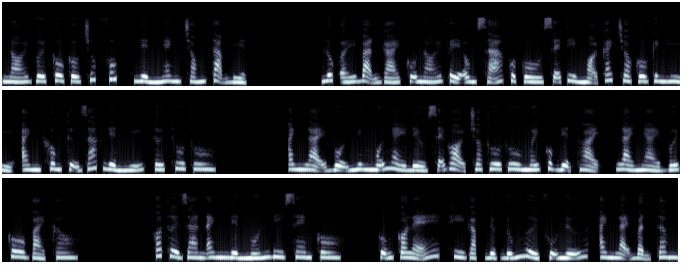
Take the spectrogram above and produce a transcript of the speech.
nói với cô câu chúc phúc, liền nhanh chóng tạm biệt. Lúc ấy bạn gái cũ nói về ông xã của cô sẽ tìm mọi cách cho cô kinh hỉ, anh không tự giác liền nghĩ tới Thu Thu. Anh lại vội nhưng mỗi ngày đều sẽ gọi cho Thu Thu mấy cuộc điện thoại, lại nhải với cô vài câu. Có thời gian anh liền muốn đi xem cô. Cũng có lẽ khi gặp được đúng người phụ nữ, anh lại bận tâm,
